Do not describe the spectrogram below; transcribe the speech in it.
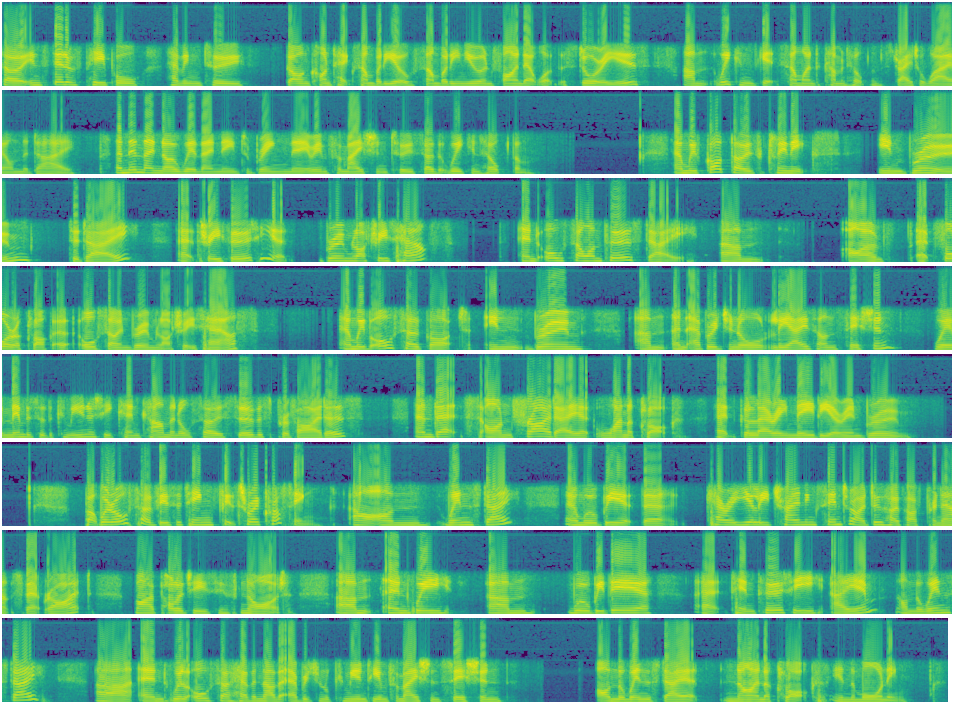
So instead of people having to go and contact somebody else, somebody new, and find out what the story is, um, we can get someone to come and help them straight away on the day. And then they know where they need to bring their information to so that we can help them. And we've got those clinics in Broome today at 3.30 at Broome Lotteries House and also on Thursday um, on, at 4 o'clock uh, also in Broome Lotteries House. And we've also got in Broome um, an Aboriginal liaison session where members of the community can come and also service providers. And that's on Friday at 1 o'clock at Goolarri Media in Broome. But we're also visiting Fitzroy Crossing uh, on Wednesday, and we'll be at the Karrayili Training Centre. I do hope I've pronounced that right. My apologies if not. Um, and we um, will be there at 10:30 a.m. on the Wednesday, uh, and we'll also have another Aboriginal community information session on the Wednesday at nine o'clock in the morning.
